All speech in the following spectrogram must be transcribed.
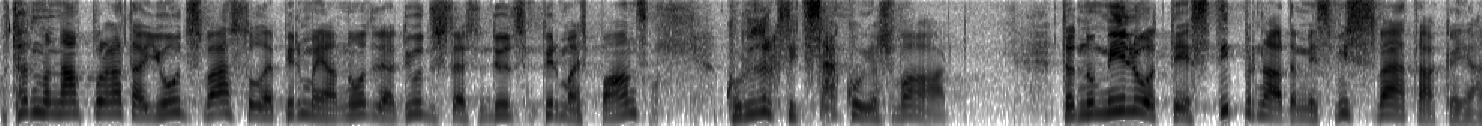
Un tad man nāk prātā jūdas vēstulē, 1. nodaļā, 20. un 21. pāns, kur uzrakstīts sekojošs vārds. Tad, nu, mīļoties, stiprināties visvētākajā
